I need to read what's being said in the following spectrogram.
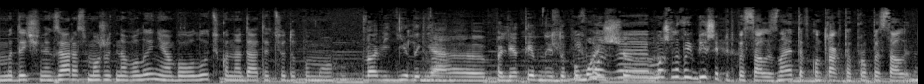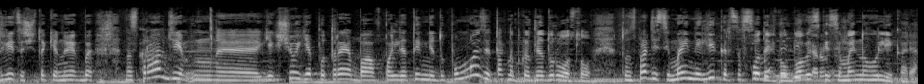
медичних зараз можуть на Волині або у Луцьку надати цю допомогу? два відділення паліативної Їх допомоги. може, що... можливо, і більше підписали, знаєте, в контрактах прописали. Дивіться, що таке. Ну якби насправді, е, якщо є потреба в паліативній допомозі, так, наприклад, для дорослого, то насправді сімейний лікар це входить Сімейний в обов'язки лікар. сімейного лікаря.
